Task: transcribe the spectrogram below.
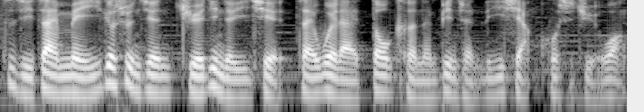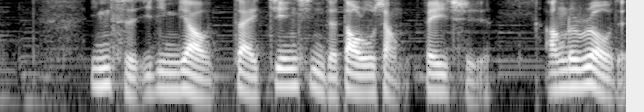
自己在每一个瞬间决定的一切，在未来都可能变成理想或是绝望。因此，一定要在坚信的道路上飞驰。On the road，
